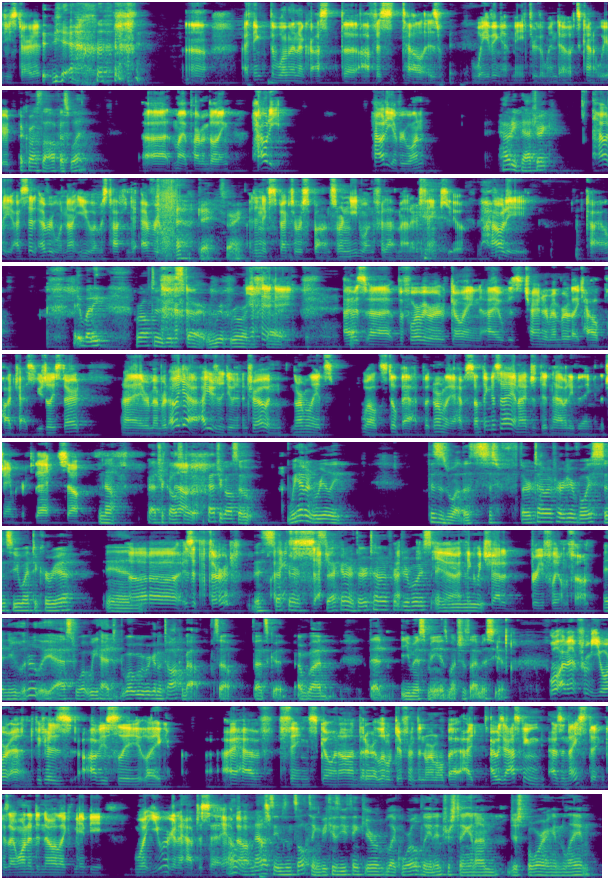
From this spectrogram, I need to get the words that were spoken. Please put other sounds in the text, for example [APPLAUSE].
Did you start it? [LAUGHS] Yeah. Oh, [LAUGHS] I think the woman across the office tell is waving at me through the window. It's kind of weird. Across the office, what? Uh, my apartment building. Howdy, howdy, everyone. Howdy, Patrick. Howdy. I said everyone, not you. I was talking to everyone. [LAUGHS] Okay, sorry. I didn't expect a response or need one for that matter. Thank you. Howdy, Kyle. [LAUGHS] Hey, buddy. We're off to a good start. Rip roaring [LAUGHS] start. I was uh, before we were going. I was trying to remember like how podcasts usually start, and I remembered. Oh yeah, I usually do an intro, and normally it's well, it's still bad, but normally I have something to say, and I just didn't have anything in the chamber today. So No, Patrick also. No. Patrick also. We haven't really. This is what the third time I've heard your voice since you went to Korea, and uh, is it third? the second or second. second. or third time I've heard your voice. And Yeah, you, I think we chatted briefly on the phone. and you literally asked what we had, what we were going to talk about. So that's good. I'm glad that you miss me as much as I miss you. Well, I meant from your end because obviously, like, I have things going on that are a little different than normal. But I, I was asking as a nice thing because I wanted to know, like, maybe what you were going to have to say. Oh, now it seems insulting because you think you're like worldly and interesting, and I'm just boring and lame.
